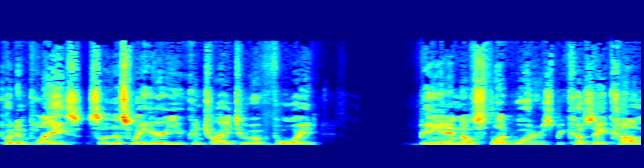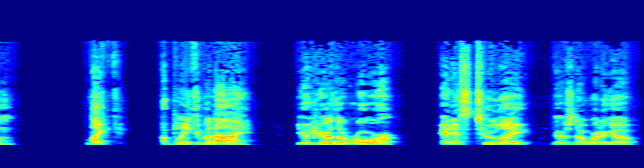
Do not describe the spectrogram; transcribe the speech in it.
put in place. So this way here, you can try to avoid being in those floodwaters because they come like a blink of an eye. You'll hear the roar and it's too late. There's nowhere to go.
